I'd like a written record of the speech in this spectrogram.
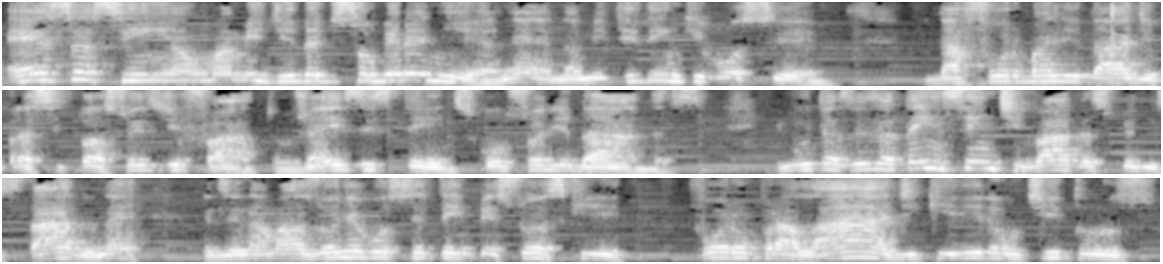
Essa sim é uma medida de soberania, né? Na medida em que você dá formalidade para situações de fato já existentes, consolidadas e muitas vezes até incentivadas pelo Estado, né? Quer dizer, na Amazônia você tem pessoas que foram para lá, adquiriram títulos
